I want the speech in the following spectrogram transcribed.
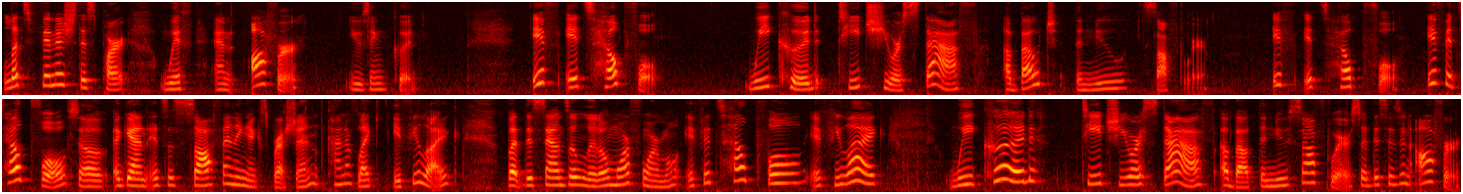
let's finish this part with an offer using could. If it's helpful, we could teach your staff about the new software. If it's helpful. If it's helpful, so again, it's a softening expression, kind of like if you like, but this sounds a little more formal. If it's helpful, if you like, we could teach your staff about the new software. So this is an offer.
